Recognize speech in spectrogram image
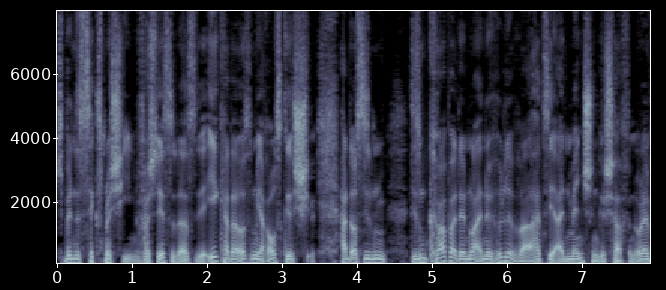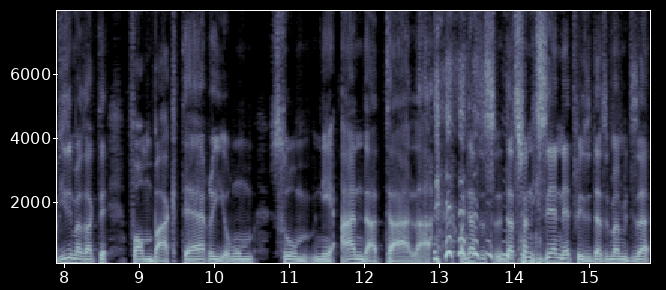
Ich bin eine Sexmaschine, verstehst du das? Der Ek hat aus mir rausgesch... hat aus diesem, diesem Körper, der nur eine Hülle war, hat sie einen Menschen geschaffen. Oder wie sie immer sagte, vom Bakterium zum Neandertaler. Und das ist, das fand ich sehr nett, wie sie das immer mit dieser,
